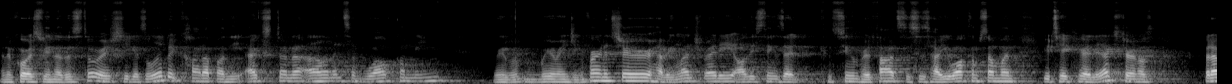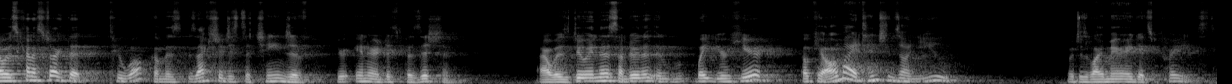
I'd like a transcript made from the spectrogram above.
And of course, we know the story. She gets a little bit caught up on the external elements of welcoming, rearranging furniture, having lunch ready, all these things that consume her thoughts. This is how you welcome someone, you take care of the externals. But I was kind of struck that to welcome is, is actually just a change of your inner disposition. I was doing this, I'm doing this, and wait, you're here? Okay, all my attention's on you, which is why Mary gets praised.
